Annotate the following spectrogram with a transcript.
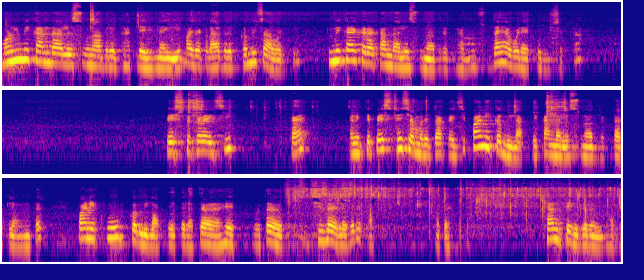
म्हणून मी कांदा लसूण अद्रक घातलेली नाहीये. माझ्याकडे अद्रक कमीच आवडते. तुम्ही काय करा कांदा लसूण अद्रक घालून सुद्धा ह्या वड्या करू शकता. पेस्ट करायची काय? आणि ते पेस्ट ह्याच्यामध्ये टाकायची. पाणी कमी लागते कांदा लसूण अद्रक टाकल्यानंतर. पाणी खूप कमी लागते त्याला तळ हे तळ शिजायला बरं का? आता छान तेल गरम झालं.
